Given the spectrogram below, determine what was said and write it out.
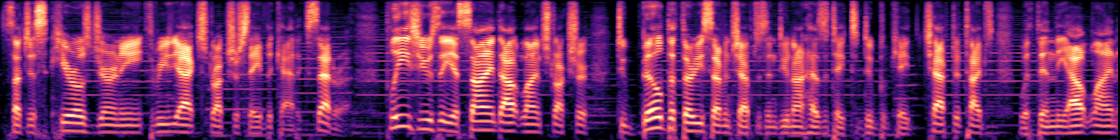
such as hero's journey, three act structure, save the cat, etc. Please use the assigned outline structure to build the 37 chapters and do not hesitate to duplicate chapter types within the outline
